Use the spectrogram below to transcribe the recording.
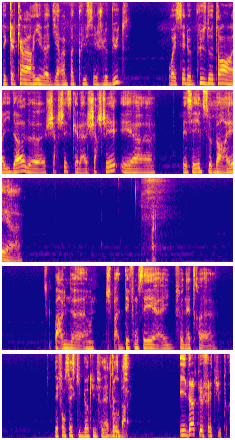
dès que quelqu'un arrive à dire un pas de plus et je le bute, pour essayer le plus de temps à Ida de chercher ce qu'elle a cherché et euh, essayer de se barrer. euh. Voilà. Par une, euh, je sais pas, défoncer euh, une fenêtre, euh, défoncer ce qui bloque une fenêtre et se Donc, barrer. Ida, que fais-tu, toi?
